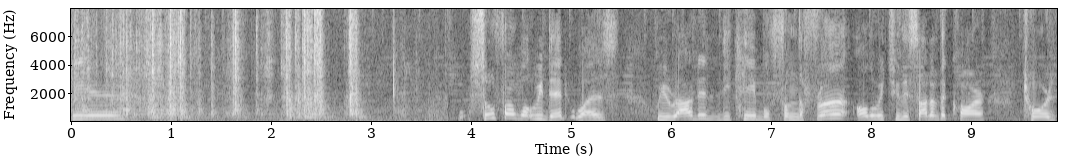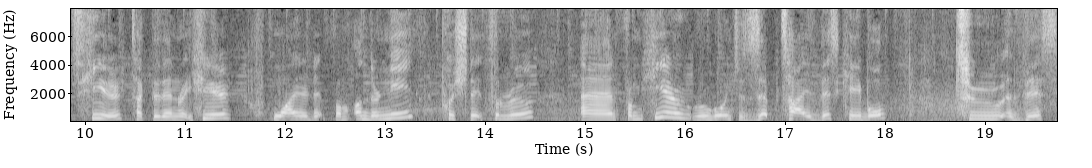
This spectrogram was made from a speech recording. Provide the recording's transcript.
Here. So far what we did was we routed the cable from the front all the way to the side of the car towards here, tucked it in right here, wired it from underneath, pushed it through, and from here we're going to zip tie this cable to this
